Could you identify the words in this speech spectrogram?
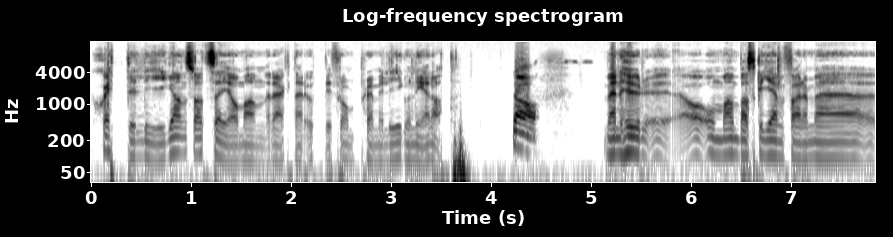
sjätte ligan så att säga om man räknar uppifrån Premier League och neråt? Ja, men hur, eh, om man bara ska jämföra med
